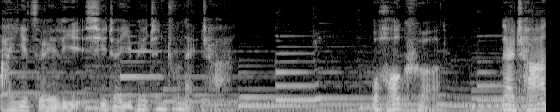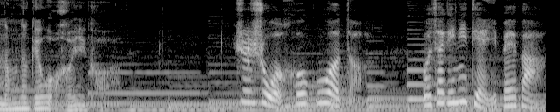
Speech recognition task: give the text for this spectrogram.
阿义嘴里吸着一杯珍珠奶茶。我好渴，奶茶能不能给我喝一口？这是我喝过的，我再给你点一杯吧。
